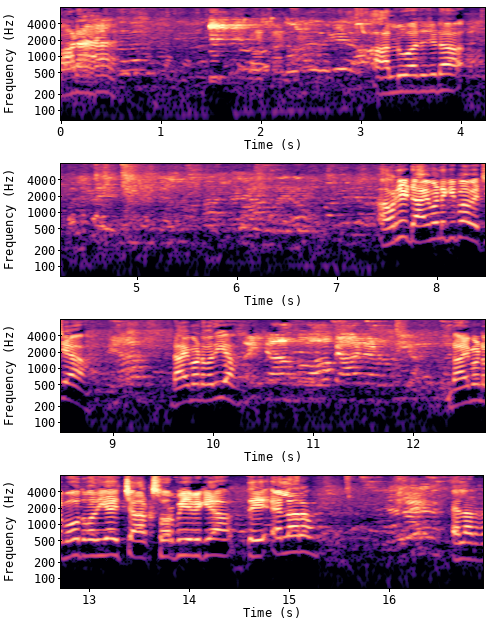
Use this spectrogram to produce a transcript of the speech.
ਮਾੜਾ ਆਲੂ ਅੱਜ ਜਿਹੜਾ ਅਮਰ ਜੀ ਡਾਇਮੰਡ ਕੀ ਭਾਅ ਵੇਚਿਆ? ਡਾਇਮੰਡ ਵਧੀਆ। ਡਾਇਮੰਡ ਬਹੁਤ ਵਧੀਆ, ਇਹ 400 ਰੁਪਏ ਵਿਕਿਆ ਤੇ L R L R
